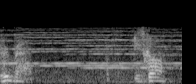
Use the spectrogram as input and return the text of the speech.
Ruben. He's gone.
